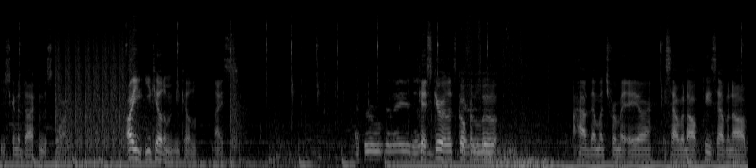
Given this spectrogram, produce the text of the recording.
you're just gonna die from the storm. Oh, you, you killed him. You killed him. Nice. I threw a grenade. Okay, in. screw it. Let's go for the loot. I have that much for my AR. Please have an op. Please have an op.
